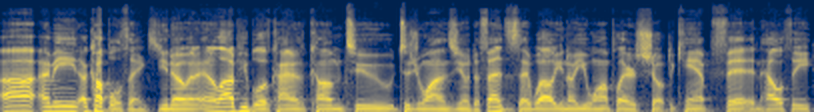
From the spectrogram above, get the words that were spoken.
Uh, I mean, a couple of things, you know, and, and, a lot of people have kind of come to to Ja'Wuan's, you know, defense and said, well, you know, you want players to show up to camp fit and healthy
